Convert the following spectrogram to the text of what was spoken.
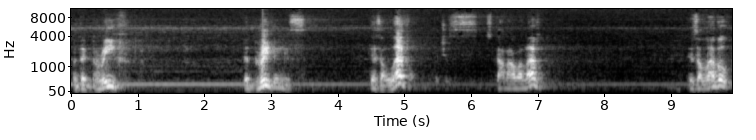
When they breathe, the breathing is there's a level which is it's not our level. There's a level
